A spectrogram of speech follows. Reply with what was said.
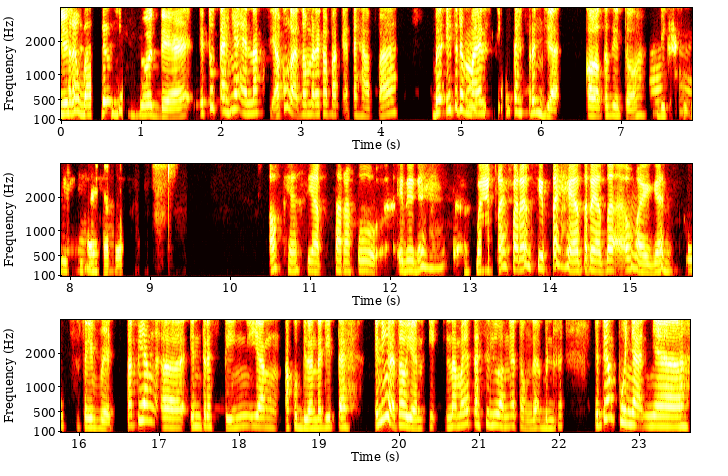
You should, Bandung. you should go there. Itu tehnya enak sih. Aku nggak tahu mereka pakai teh apa. But itu reminds me of teh perenja. Kalau ke situ dikasih Ah, iya. tehnya tuh. Oke, siap. Ntar aku ini deh banyak referensi teh ya ternyata. Oh my god. Favorite. Tapi yang eh, interesting yang aku bilang tadi teh. Ini nggak tahu ya namanya teh siliwangi atau enggak bener. Itu yang punyanya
